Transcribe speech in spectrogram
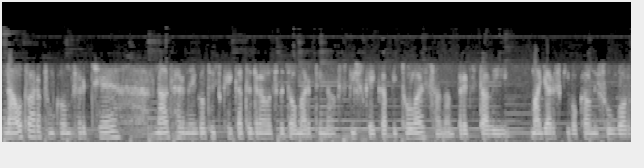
Na otváracom koncerte v nádhernej gotickej katedrále Sv. Martina v Spišskej kapitule sa nám predstaví maďarský vokálny súbor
